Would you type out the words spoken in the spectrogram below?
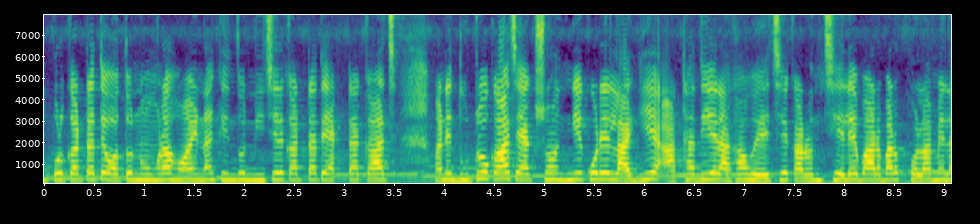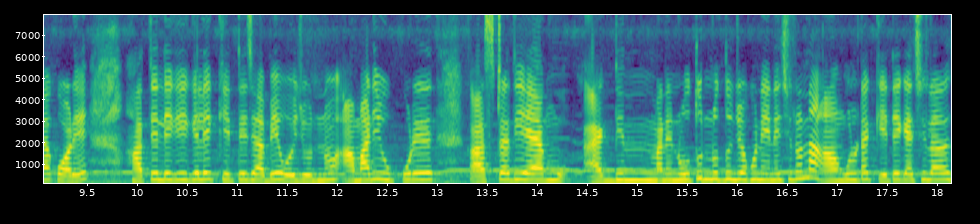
উপর কাঠটাতে অত নোংরা হয় না, কিন্তু নিচের কাঠটাতে একটা কাজ মানে দুটো কাজ একসঙ্গে করে লাগিয়ে আঠা দিয়ে রাখা হয়েছে, কারণ ছেলে বারবার খোলামেলা করে, হাতে লেগে গেলে কেটে যাবে ওই জন্য আমারই উপরে কাজটা দিয়ে এক- একদিন মানে নতুন নতুন যখন এনেছিল না, আঙুলটা কেটে গেছিল, আর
